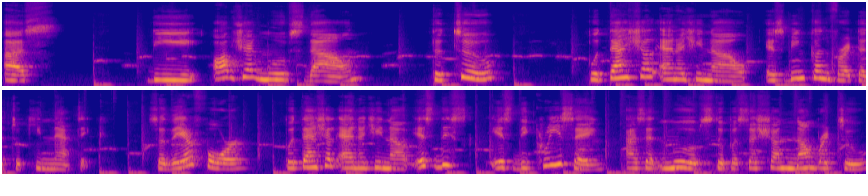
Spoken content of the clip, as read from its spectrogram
as the object moves down to 2, potential energy now is being converted to kinetic. So therefore, potential energy now is, is decreasing as it moves to position number 2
